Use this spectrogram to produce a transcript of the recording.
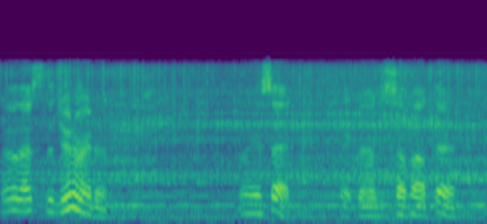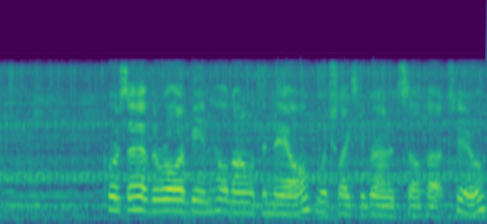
So that's the generator. Like I said, it grounds itself out there. Of course, I have the roller being held on with the nail, which likes to ground itself out too.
